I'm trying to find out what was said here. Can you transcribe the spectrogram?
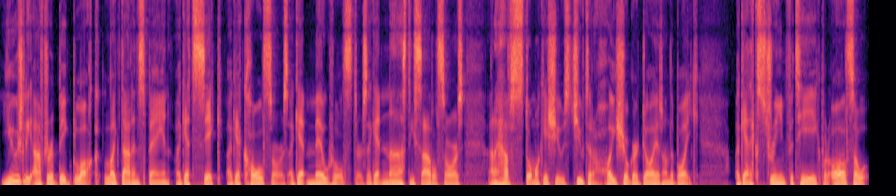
Usually, after a big block like that in Spain, I get sick, I get cold sores, I get mouth ulcers, I get nasty saddle sores, and I have stomach issues due to the high sugar diet on the bike. I get extreme fatigue, but also,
